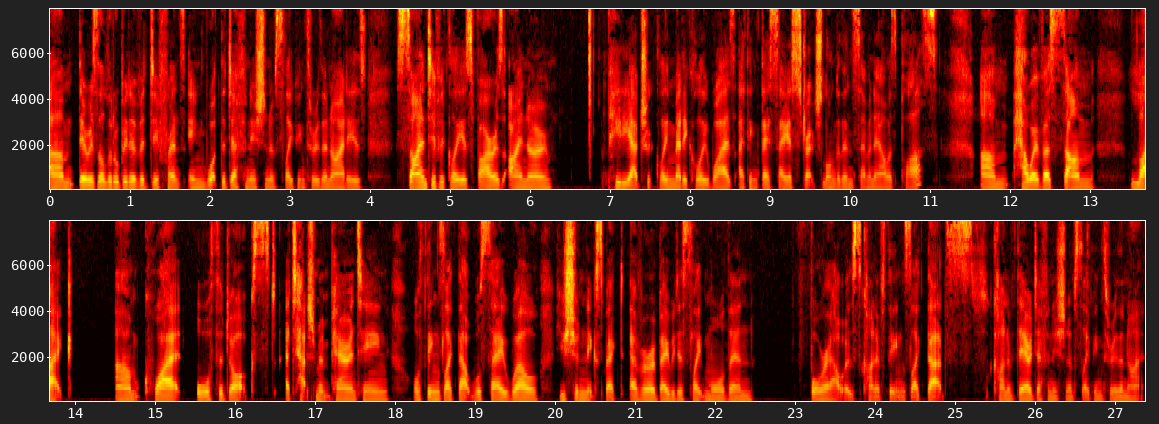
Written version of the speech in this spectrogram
um, there is a little bit of a difference in what the definition of sleeping through the night is. Scientifically, as far as I know, pediatrically, medically wise, I think they say a stretch longer than seven hours plus. Um, however, some like um, quite orthodox attachment parenting or things like that will say, well, you shouldn't expect ever a baby to sleep more than four hours, kind of things. Like that's kind of their definition of sleeping through the night.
